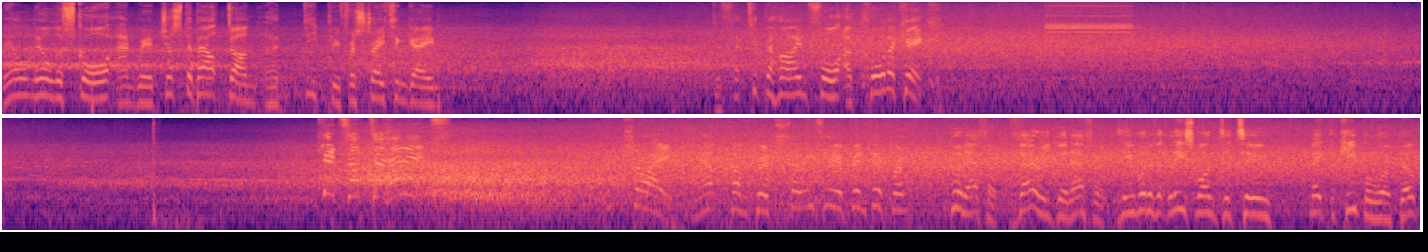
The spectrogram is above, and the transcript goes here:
Nil-nil the score, and we're just about done. A deeply frustrating game. Deflected behind for a corner kick. Gets up to head it! Good try. The outcome could so easily have been different. Good effort, very good effort. He would have at least wanted to make the keeper work, though.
